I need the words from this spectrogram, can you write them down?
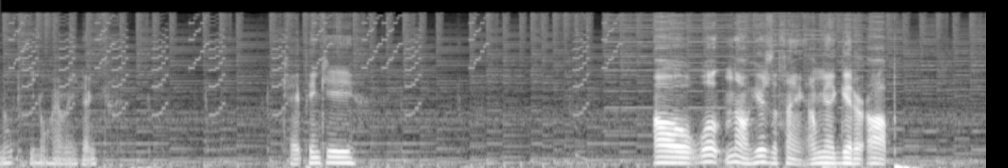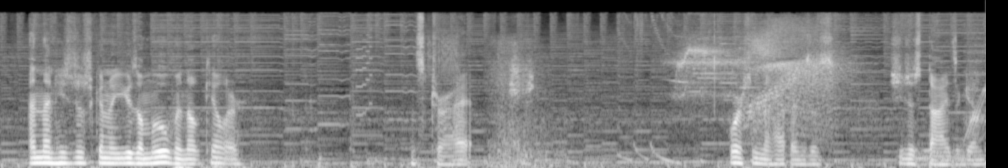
Nope, you don't have anything. Okay, Pinkie. Oh, well, no, here's the thing. I'm gonna get her up. And then he's just gonna use a move and they'll kill her. Let's try it. Worst thing that happens is she just dies again.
